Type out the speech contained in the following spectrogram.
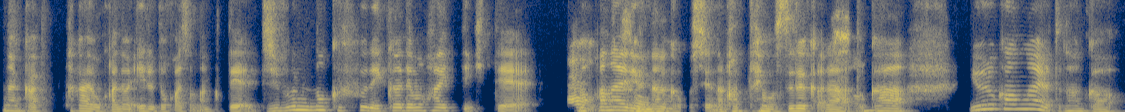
なんか高いお金を得るとかじゃなくて、自分の工夫でいくらでも入ってきて、賄えるようになるか。もしれなかったりもするから。とか、いろいろ考えるとなんか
